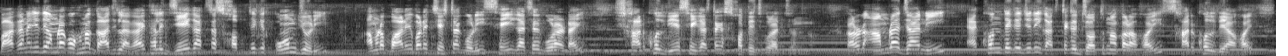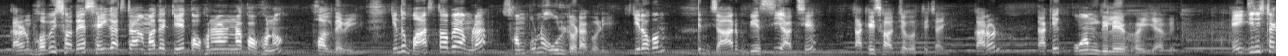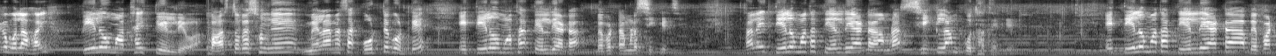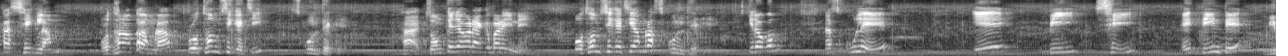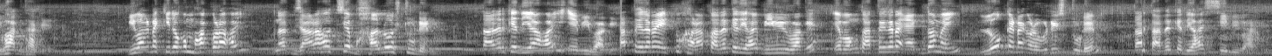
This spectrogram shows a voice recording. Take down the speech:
বাগানে যদি আমরা কখনো গাছ লাগাই, তাহলে যে গাছটা সব থেকে কম জড়ি, আমরা বারে বারে চেষ্টা করি সেই গাছের গোড়াটাই সারখোল দিয়ে সেই গাছটাকে সতেজ করার জন্য। কারণ আমরা জানি এখন থেকে যদি গাছটাকে যত্ন করা হয় সারখোল দেওয়া হয়, কারণ ভবিষ্যতে সেই গাছটা আমাদেরকে কখনো না কখনো ফল দেবেই। কিন্তু বাস্তবে আমরা সম্পূর্ণ উল্টোটা করি। কীরকম? যার বেশি আছে, তাকেই সাহায্য করতে চাই। কারণ তাকে কম দিলে হয়ে যাবে। এই জিনিসটাকে বলা হয় তেল ও মাথায় তেল দেওয়া। বাস্তবের সঙ্গে মেলামেশা করতে করতে এই তেল ও মাথা তেল দেওয়াটা ব্যাপারটা আমরা শিখেছি। তাহলে এই তেল ও মাথা তেল দেওয়াটা আমরা শিখলাম কোথা থেকে? এই তেল ও মাথা তেল দেওয়াটা ব্যাপারটা শিখলাম, প্রধানত আমরা প্রথম শিখেছি স্কুল থেকে। হ্যাঁ চমকে যাওয়ার একেবারেই নেই। প্রথম শিখেছি আমরা স্কুল থেকে। কীরকম? না, স্কুলে এ, বি, সি এই তিনটে বিভাগ থাকে। বিভাগটা কীরকম ভাগ করা হয়? না যারা হচ্ছে ভালো স্টুডেন্ট তাদেরকে দেওয়া হয় এ বিভাগে। তার থেকে যারা একটু খারাপ, তাদেরকে দেওয়া হয় বি বিভাগে এবং তার থেকে যারা একদমই লো ক্যাটাগরির স্টুডেন্ট তাদেরকে দেওয়া হয় সি বিভাগে।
